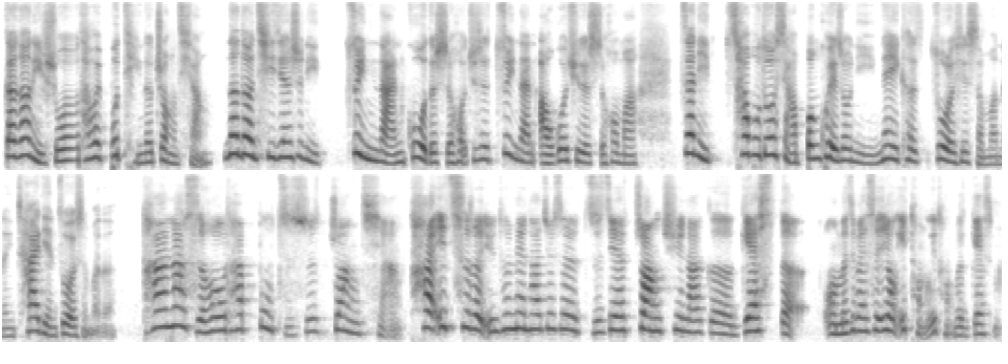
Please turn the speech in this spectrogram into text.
刚刚你说他会不停的撞墙，那段期间是你最难过的时候，就是最难熬过去的时候吗？在你差不多想崩溃的时候，你那一刻做了些什么呢？你差一点做了什么呢？他那时候他不只是撞墙，他一吃了云吞面，他就是直接撞去那个 gas 的。我们这边是用一桶一桶的 gas 嘛，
